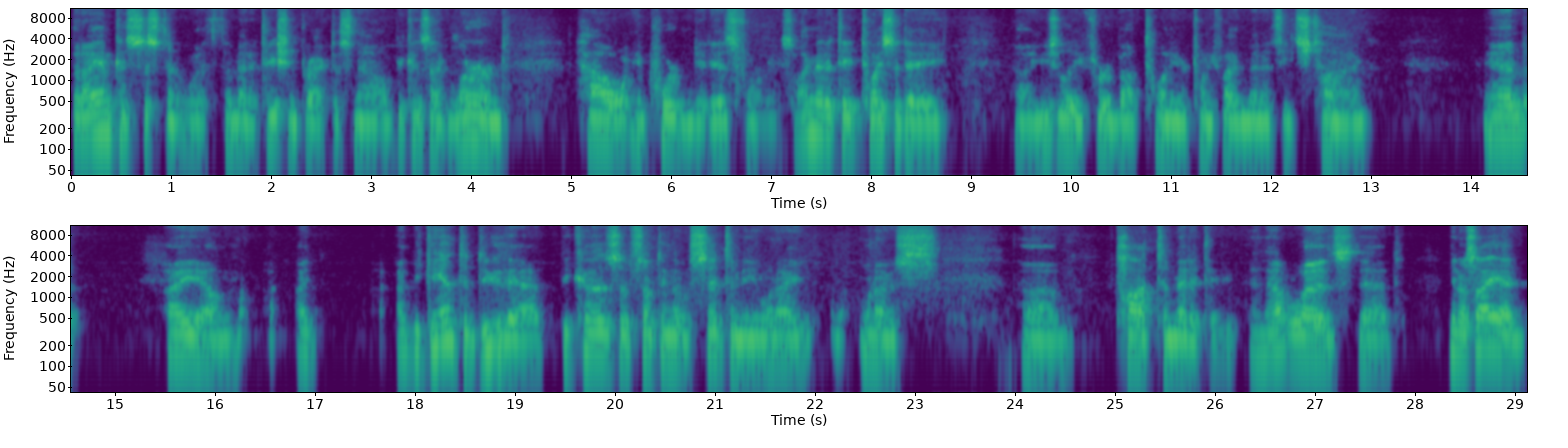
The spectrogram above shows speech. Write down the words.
but I am consistent with the meditation practice now because I've learned how important it is for me. So I meditate twice a day, uh, usually for about 20 or 25 minutes each time. And I, um, I, I began to do that because of something that was said to me when I when I was um, taught to meditate, and that was that you know, so I had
